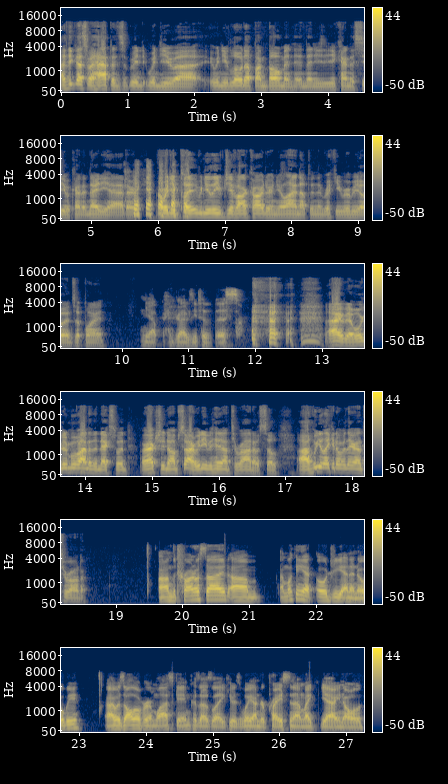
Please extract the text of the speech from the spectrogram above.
I think that's what happens when when you uh, when you load up on Bowman and then you, you kind of see what kind of night he had, or or when you play when you leave Jevon Carter in your lineup and then Ricky Rubio ends up playing. Yep, it drives you to this. All right, man. We're gonna move on to the next one. Or actually, no, I'm sorry, we didn't even hit on Toronto. So, uh, who you liking over there on Toronto? On the Toronto side, um, I'm looking at OG Anunoby. I was all over him last game because I was like he was way underpriced, and I'm like, yeah, you know,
